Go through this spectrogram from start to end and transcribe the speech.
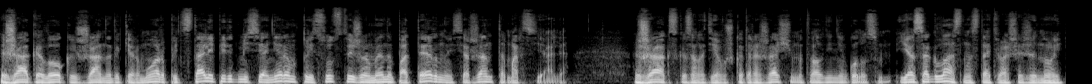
Жак Элок и Жанна де Кермор предстали перед миссионером в присутствии Жермена Патерна и сержанта Марсиаля. «Жак», — сказала девушка дрожащим от волнения голосом, — «я согласна стать вашей женой,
